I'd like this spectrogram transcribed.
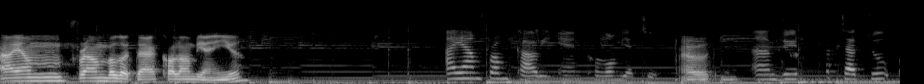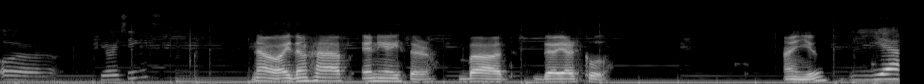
I am from Bogota, Colombia, and you? I am from Cali in Colombia too. Okay. Um, do you have a tattoo or piercings? No, I don't have any either, but they are cool. And you? Yeah.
